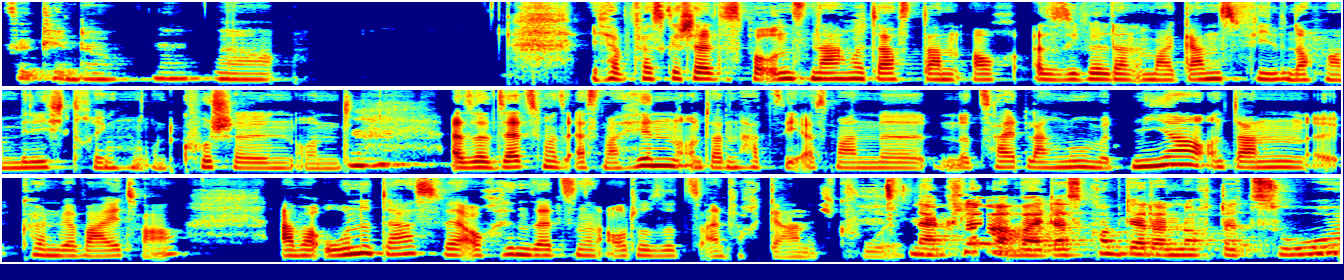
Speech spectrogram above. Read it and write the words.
für Kinder. Ne? Ja. Ich habe festgestellt, dass bei uns nachmittags dann auch, also sie will dann immer ganz viel nochmal Milch trinken und kuscheln und mhm. also dann setzen wir uns erstmal hin und dann hat sie erstmal eine, eine Zeit lang nur mit mir und dann äh, können wir weiter. Aber ohne das wäre auch hinsetzen und Autositz einfach gar nicht cool. Na klar, weil das kommt ja dann noch dazu.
